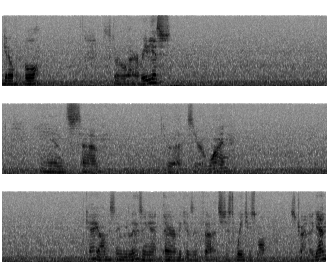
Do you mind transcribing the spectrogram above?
Get over the bowl. Let's go to our radius. And let's um, do a 0, 1. Okay, obviously we're losing it there because if uh, it's just way too small. Let's try that again.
